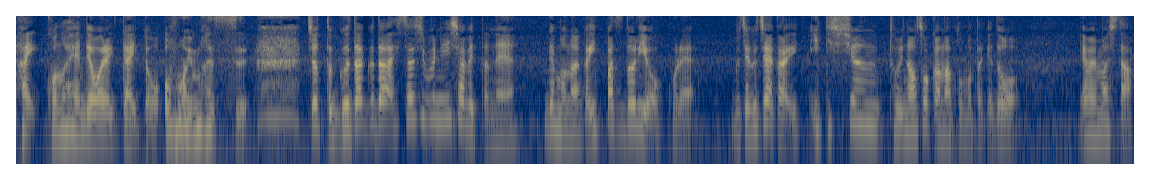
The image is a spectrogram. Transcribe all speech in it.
はい。この辺で終わりたいと思います。ちょっとグダグダ久しぶりに喋ったね。でもなんか一発撮りよこれ。ぐちゃぐちゃやから一瞬撮り直そうかなと思ったけどやめました。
